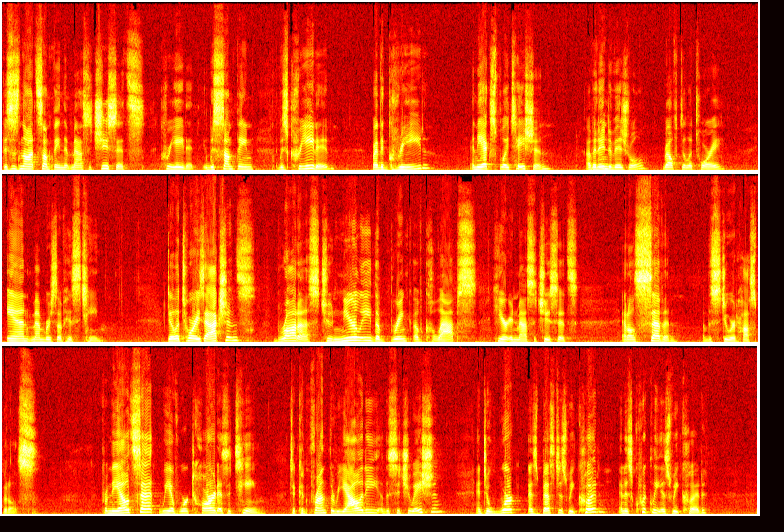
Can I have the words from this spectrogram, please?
This is not something that Massachusetts created. It was something that was created by the greed and the exploitation of an individual, Ralph De and members of his team. De actions brought us to nearly the brink of collapse here in Massachusetts at all seven of the Steward hospitals. From the outset, we have worked hard as a team to confront the reality of the situation and to work as best as we could and as quickly as we could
